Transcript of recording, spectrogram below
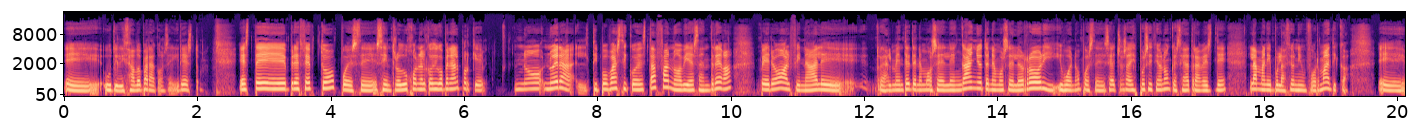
eh, utilizado para conseguir esto. Este precepto pues eh, se introdujo en el Código Penal porque no, no era el tipo básico de estafa, no había esa entrega, pero al final eh, realmente tenemos el engaño, tenemos el error y, bueno, pues eh, se ha hecho esa disposición aunque sea a través de la manipulación informática. Eh,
